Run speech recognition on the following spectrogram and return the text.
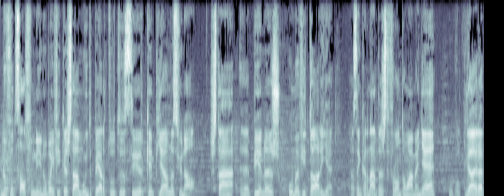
No futsal feminino, o Benfica está muito perto de ser campeão nacional. Está apenas uma vitória. As encarnadas defrontam amanhã o Golpilheira,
